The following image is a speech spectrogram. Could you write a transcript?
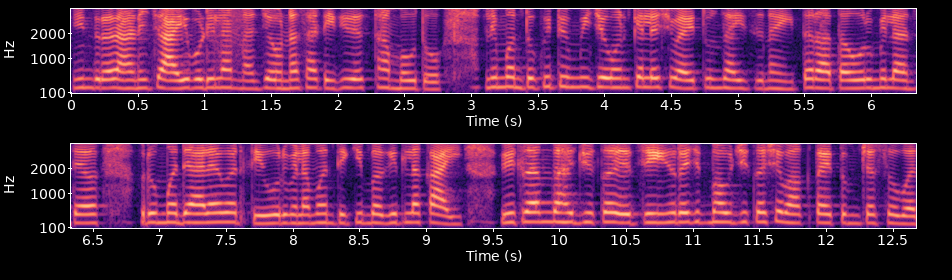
इंद्र राणीच्या आई वडिलांना जेवणासाठी तिथेच थांबवतो आणि म्हणतो की तुम्ही जेवण केल्याशिवाय इथून जायचं नाही. तर आता उर्मिला त्या रूममध्ये आल्यावरती उर्मिला म्हणते की बघितलं काय? विक्रांत भाऊजी क जे इंग्रजीत भाऊजी कसे वागतायत तुमच्यासोबत?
